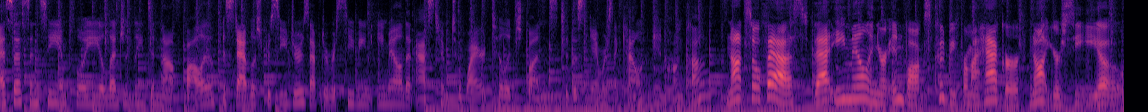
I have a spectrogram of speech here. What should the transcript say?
An employee allegedly did not follow established procedures after receiving an email that asked him to wire tillage funds to the scammer's account in Hong Kong. Not so fast. That email in your inbox could be from a hacker, not your CEO.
